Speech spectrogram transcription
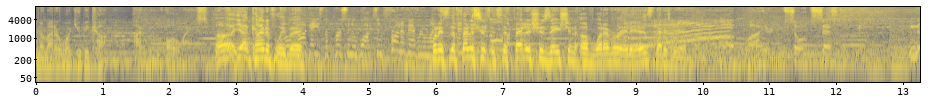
No matter what you become, I will always. Uh, yeah, kind of, Felipe. Is the person who walks in front of everyone. But it's the fetish, it's all the pain. fetishization of whatever it is that is weird. Why are you so obsessed with me?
